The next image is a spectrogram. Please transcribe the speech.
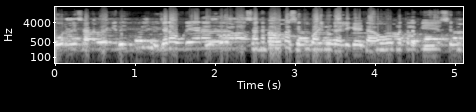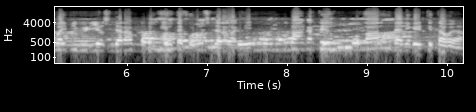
ਹੋਰ ਵੀ ਸੈਟਅਪ ਹੈਗੇ ਨੇ। ਜਿਹੜਾ ਊੜੇ ਆੜੇ ਵਾਲਾ ਸੈਟਅਪ ਹੈ, ਉਹ ਤਾਂ ਸਿੱਧੂ ਬਾਈ ਨੂੰ ਡੈਲੀਗੇਟ ਹੈ। ਉਹ ਮਤਲਬ ਕਿ ਸਿੱਧੂ ਬਾਈ ਦੀ ਵੀਡੀਓਸ ਵਗੈਰਾ, ਮਤਲਬ ਕਿ ਉੱਤੇ ਫੋਟੋਸ ਵਗੈਰਾ ਲੱਗਦੀ ਉਹ ਤਾਂ ਕਰਕੇ ਉਹਨਾਂ ਨੂੰ ਡੈਲੀਗੇਟ ਕੀਤਾ ਹੋਇਆ।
